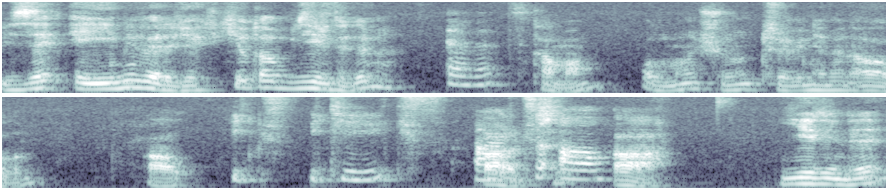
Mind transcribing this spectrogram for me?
bize eğimi verecek ki o da 1'di değil mi? Evet. Tamam. O zaman şunun türevini hemen alalım. Al. X, 2x artı, Artı A. A. Yerine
